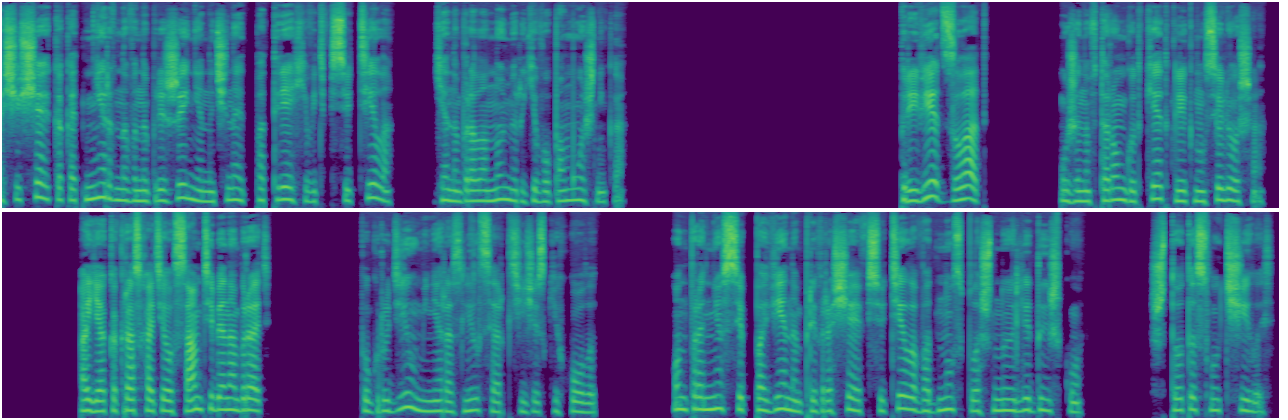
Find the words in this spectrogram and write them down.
Ощущая, как от нервного напряжения начинает потряхивать все тело, я набрала номер его помощника. «Привет, Злат!» Уже на втором гудке откликнулся Лёша. «А я как раз хотел сам тебя набрать». По груди у меня разлился арктический холод. Он пронесся по венам, превращая все тело в одну сплошную ледышку. Что-то случилось.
